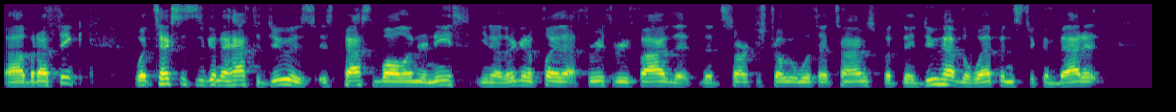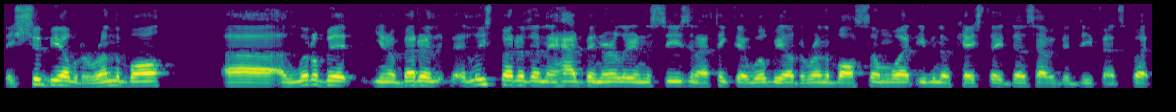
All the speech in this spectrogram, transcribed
Uh, but I think what Texas is going to have to do is, is pass the ball underneath. You know, they're going to play that three three five that that Sark has struggled with at times, but they do have the weapons to combat it. They should be able to run the ball uh, a little bit, you know, better at least better than they had been earlier in the season. I think they will be able to run the ball somewhat, even though K State does have a good defense. But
